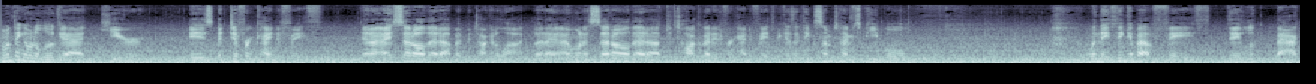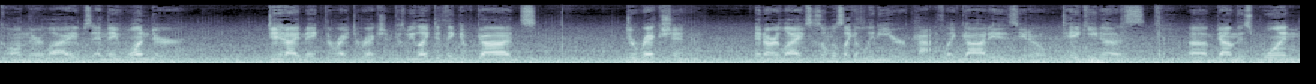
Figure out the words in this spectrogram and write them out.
one thing I want to look at here is a different kind of faith. And I, I set all that up. I've been talking a lot, but I, I want to set all that up to talk about a different kind of faith because I think sometimes people, when they think about faith, they look back on their lives and they wonder, did I make the right direction? Because we like to think of God's direction in our lives as almost like a linear path. Like God is, you know, taking us um, down this one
